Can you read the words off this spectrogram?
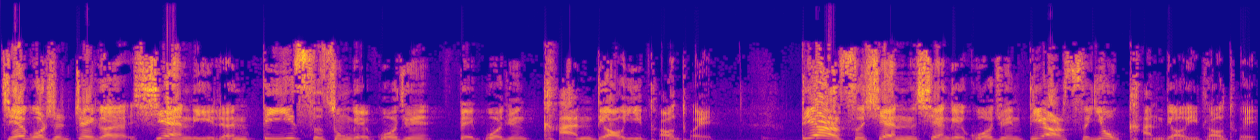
结果是这个献礼人第一次送给国君，被国君砍掉一条腿；第二次献献给国君，第二次又砍掉一条腿，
